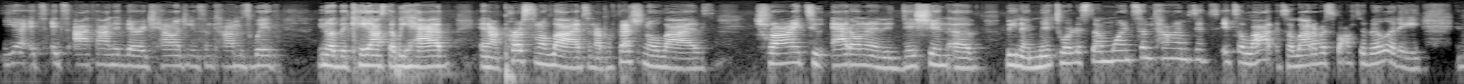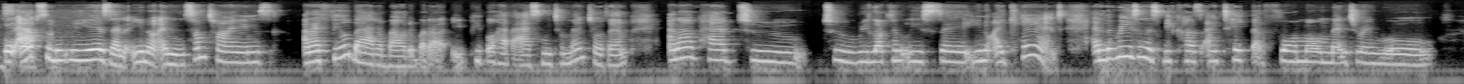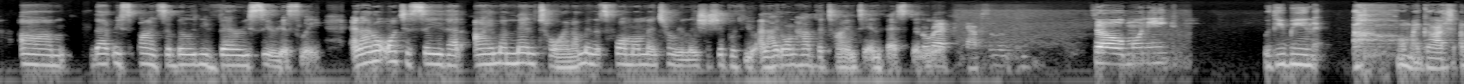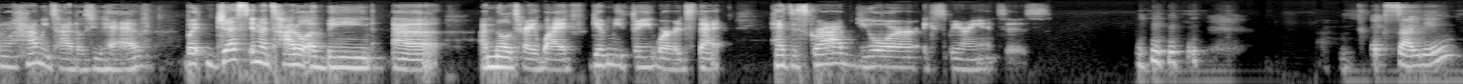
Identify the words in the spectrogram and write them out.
Yeah, it's it's I find it very challenging sometimes with you know the chaos that we have in our personal lives and our professional lives trying to add on an addition of being a mentor to someone. Sometimes it's it's a lot. It's a lot of responsibility. And it so, absolutely is. And you know and sometimes and i feel bad about it but I, people have asked me to mentor them and i've had to to reluctantly say you know i can't and the reason is because i take that formal mentoring role um, that responsibility very seriously. And I don't want to say that I'm a mentor and I'm in this formal mentor relationship with you and I don't have the time to invest in it. Correct, absolutely. So, Monique, with you being, oh my gosh, I don't know how many titles you have, but just in the title of being a, a military wife, give me three words that has described your experiences. Exciting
